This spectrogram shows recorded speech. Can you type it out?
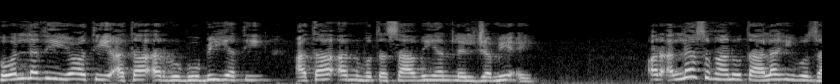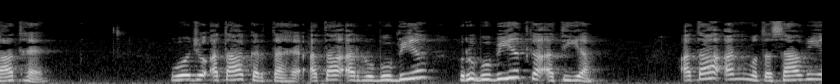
ہو اللہ عطا اربوبیتی عطا ان متصاوی للجمی اور اللہ سبحان تعالیٰ ہی وہ ذات ہے، وہ جو عطا کرتا ہے عطا ربوبیا ربوبیت کا عطیہ عطا ان متصاوی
